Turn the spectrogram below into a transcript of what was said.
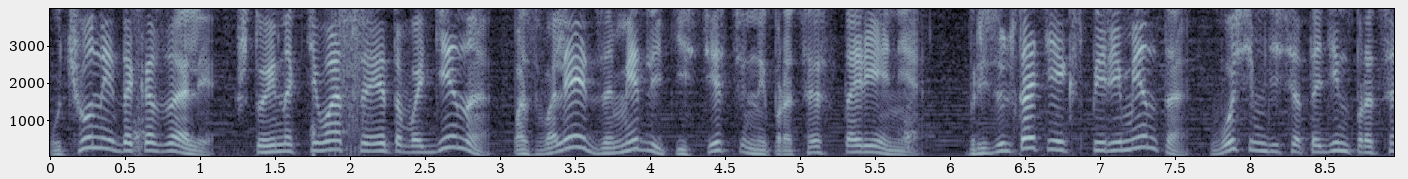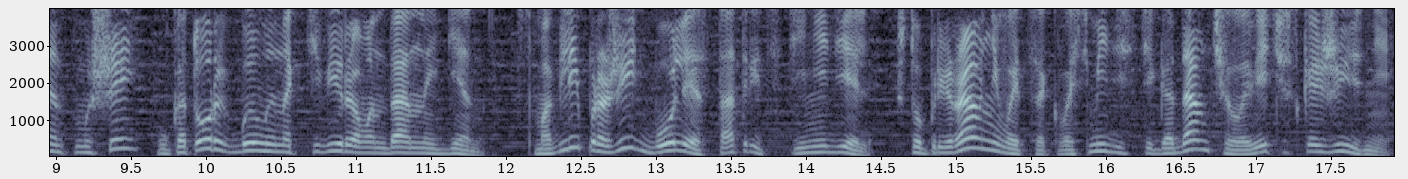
ученые доказали, что инактивация этого гена позволяет замедлить естественный процесс старения – в результате эксперимента 81% мышей, у которых был инактивирован данный ген, смогли прожить более 130 недель, что приравнивается к 80 годам человеческой жизни.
